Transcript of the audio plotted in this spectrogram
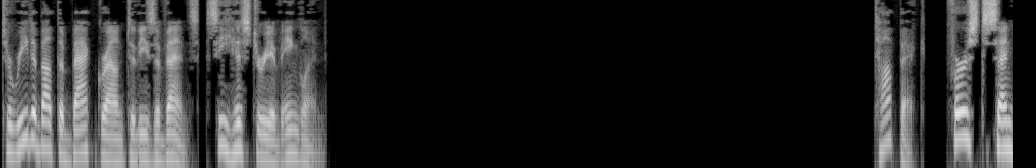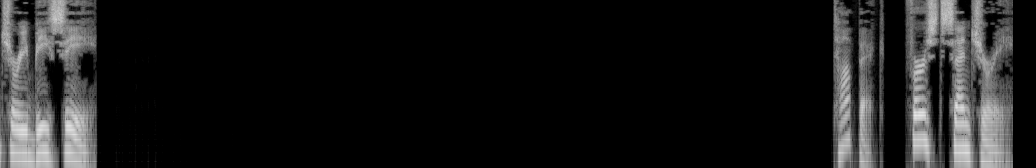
To read about the background to these events, see History of England. First century BC First century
